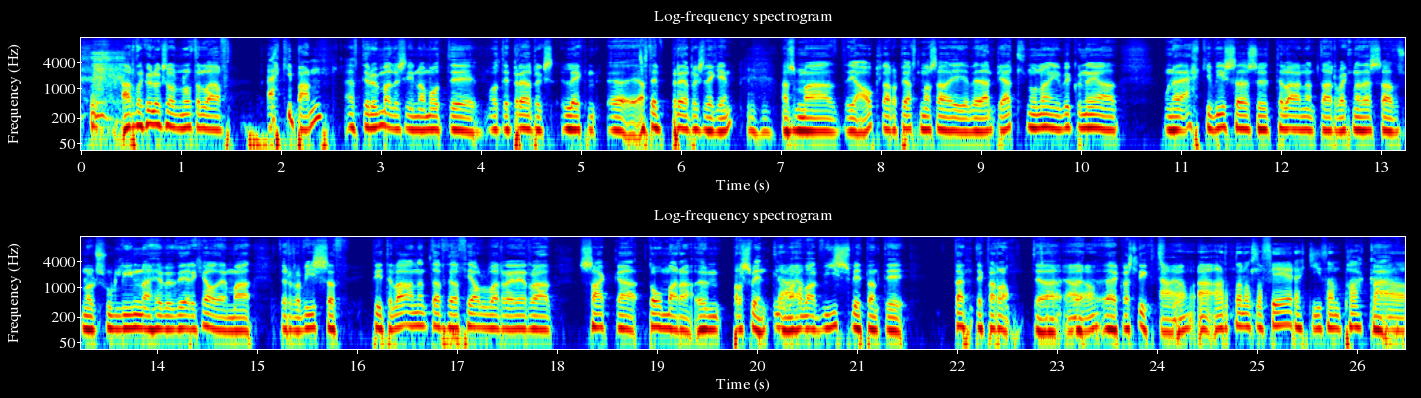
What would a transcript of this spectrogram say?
Arna Gullugson náttúrulega ekki bann eftir umæli sín á móti, móti uh, eftir breyðabliksleikin þar sem að, já, Klara Bjartmann saði við MBL núna í vikunni að hún hefði ekki vísað þessu til laganefndar vegna þess að svona svo lína hefur verið hjá þeim að þeir eru að vísa því til laganefndar þegar þjálfar er að saka dómara um bara svind Já, og já. hafa vísvitandi dæmt eitthvað rámt eða, Já, já. eða eitthvað slíkt Já, já, sko. að Arnar náttúrulega fer ekki í þann pakka að,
